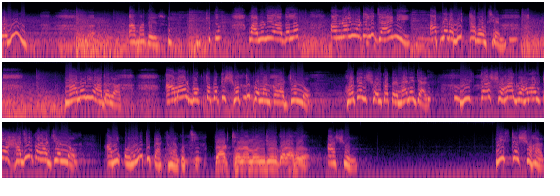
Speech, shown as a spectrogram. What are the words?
বলুন। আমাদের। কিন্তু মাননীয় আদালত আমরা ওই হোটেলে যাইনি। আপনারা মিথ্যা বলছেন। মাননীয় আদালত আমার বক্তব্যকে সত্যি প্রমাণ করার জন্য হোটেল সৈকতের ম্যানেজার মিস্টার সোহাগ রহমানকে হাজির করার জন্য আমি অনুমতি প্রার্থনা করছি। প্রার্থনা মঞ্জুর করা হলো। আসুন। মিস্টার সোহাগ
